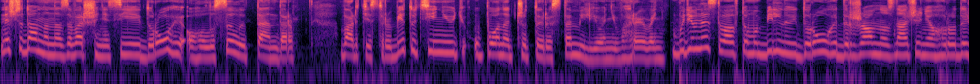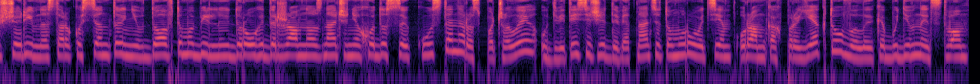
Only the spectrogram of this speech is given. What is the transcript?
Нещодавно на завершення цієї дороги оголосили тендер. Вартість робіт оцінюють у понад 400 мільйонів гривень. Будівництво автомобільної дороги державного значення Городище Рівне Старокостянтинів до автомобільної дороги державного значення Ходоси Кустин розпочали у 2019 році у рамках проєкту Велике будівництво.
